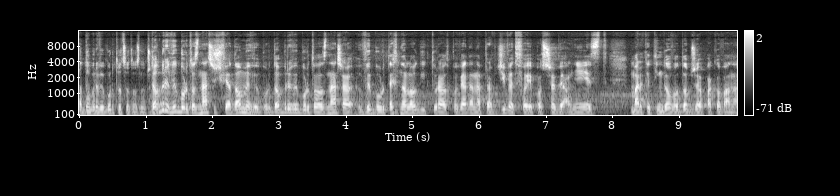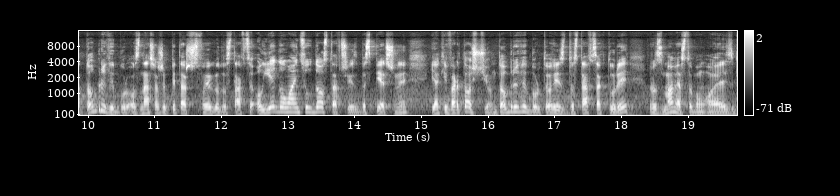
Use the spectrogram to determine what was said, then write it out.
A dobry wybór to co to znaczy? Dobry wybór to znaczy świadomy wybór. Dobry wybór to oznacza wybór technologii, która odpowiada na prawdziwe Twoje potrzeby, a nie jest marketingowo dobrze opakowana. Dobry wybór oznacza, że pytasz swojego dostawcę o jego łańcuch dostaw, czy jest bezpieczny, jakie wartości on. Dobry wybór to jest dostawca, który rozmawia z Tobą o ESG,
